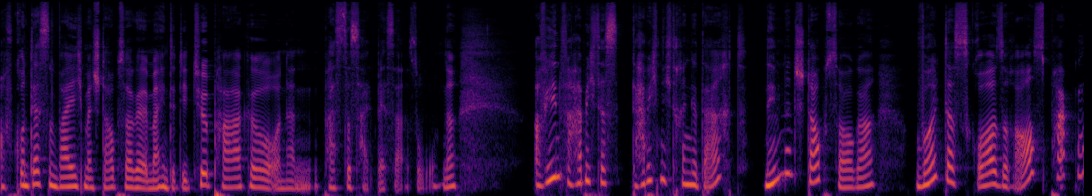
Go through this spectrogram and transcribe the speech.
Aufgrund dessen, weil ich meinen Staubsauger immer hinter die Tür parke und dann passt das halt besser so, ne? Auf jeden Fall habe ich das, da habe ich nicht dran gedacht. Nimm den Staubsauger, wollt das Rohr so rauspacken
